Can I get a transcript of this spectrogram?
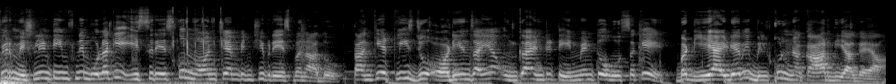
फिर मिशलिन टीम्स ने बोला कि इस रेस को नॉन चैंपियनशिप रेस बना दो, ताकि एटलीस्ट जो ऑडियंस आए हैं, उनका एंटरटेनमेंट तो हो सके। बट ये आइडिया भी बिल्कुल नकार दिया गया।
